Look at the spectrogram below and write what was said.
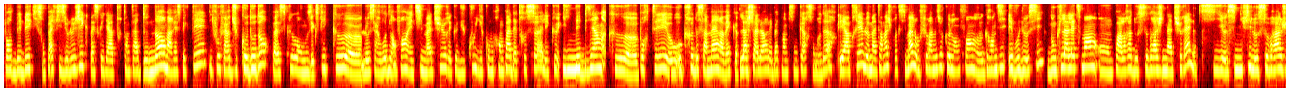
porte-bébé qui sont pas physiologiques parce qu'il y a tout un tas de normes à respecter. Il faut faire du cododo parce qu'on nous explique que euh, le cerveau de l'enfant est immature et que du coup, il comprend pas d'être seul et qu'il n'est bien que euh, au, creux de sa mère avec la chaleur, les battements de son cœur, son odeur. Et après, le maternage proximal, au fur et à mesure que l'enfant euh, grandit, évolue aussi. Donc l'allaitement, on parlera de sevrage naturel, qui euh, signifie le sevrage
